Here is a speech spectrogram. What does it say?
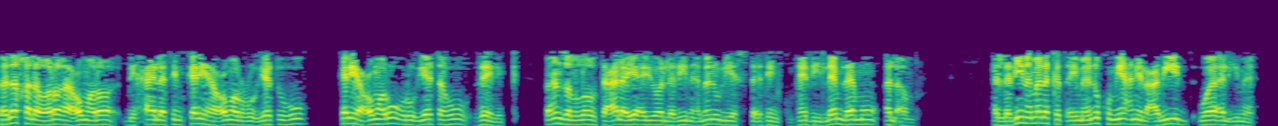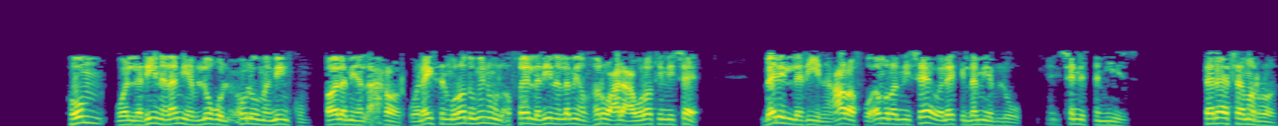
فدخل وراء عمر بحالة كره عمر رؤيته كره عمر رؤيته ذلك. فأنزل الله تعالى يا أيها الذين أمنوا ليستأذنكم. هذه اللام لام الأمر. الذين ملكت أيمانكم يعني العبيد والإماء هم والذين لم يبلغوا الحلم منكم قال من الأحرار. وليس المراد منهم الأطفال الذين لم يظهروا على عورات النساء بل الذين عرفوا أمر النساء ولكن لم يبلغوا. يعني سن التمييز. ثلاث مرات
